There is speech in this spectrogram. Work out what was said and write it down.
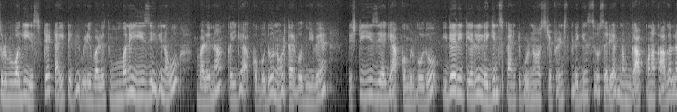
ಸುಲಭವಾಗಿ ಎಷ್ಟೇ ಟೈಟ್ ಇರಲಿ ಬಿಡಿ ಬಳೆ ತುಂಬಾ ಈಸಿಯಾಗಿ ನಾವು ಬಳೆನ ಕೈಗೆ ಹಾಕ್ಕೊಬೋದು. ನೋಡ್ತಾ ಇರ್ಬೋದು ನೀವೇ. ಎಷ್ಟು ಈಸಿಯಾಗಿ ಹಾಕ್ಕೊಂಬಿಡ್ಬೋದು ಇದೇ ರೀತಿಯಲ್ಲಿ ಲೆಗಿನ್ಸ್ ಪ್ಯಾಂಟ್ಗಳ್ನೂ ಅಷ್ಟೇ ಫ್ರೆಂಡ್ಸ್ ಲೆಗಿನ್ಸು ಸರಿಯಾಗಿ ನಮ್ಗೆ ಹಾಕ್ಕೊಳಕ್ಕಾಗಲ್ಲ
